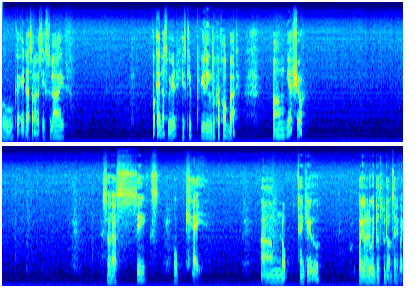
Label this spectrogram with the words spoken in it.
Okay, that's another 6 to life. Okay, that's weird. He's keep using Dr. Hogback. Um, yeah, sure. So that's 6. Okay. Um, nope, thank you. What are you gonna do with those two downs anyway?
